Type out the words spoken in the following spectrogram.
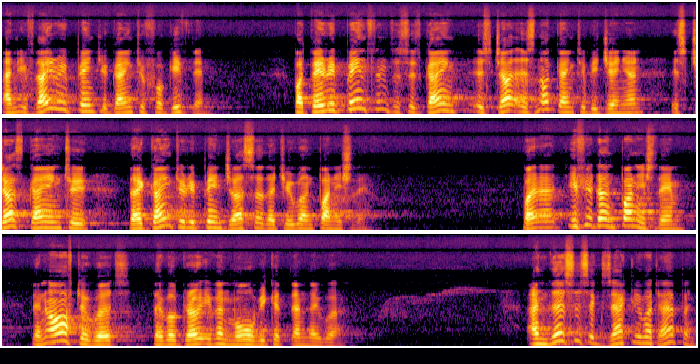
and if they repent, you're going to forgive them. But their repentance is, going, is, ju- is not going to be genuine. It's just going to, they're going to repent just so that you won't punish them. But uh, if you don't punish them, then afterwards they will grow even more wicked than they were. And this is exactly what happened.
